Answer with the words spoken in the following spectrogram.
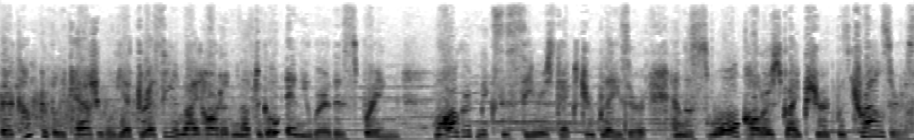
They're comfortably casual, yet dressy and light-hearted enough to go anywhere this spring. Margaret mixes Sears textured blazer and the small collar striped shirt with trousers,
